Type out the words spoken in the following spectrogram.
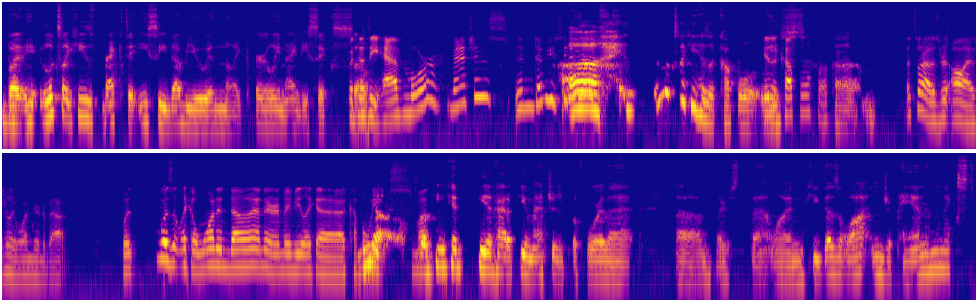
but he, it looks like he's back to ECW in like early '96. But does he have more matches in WCW? Uh, it, it looks like he has a couple. at Is a least. couple? Okay. Um, That's what I was re- all I was really wondering about. Was was it like a one and done, or maybe like a couple no, weeks? so he had he had had a few matches before that. Um, there's that one. He does a lot in Japan in the next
